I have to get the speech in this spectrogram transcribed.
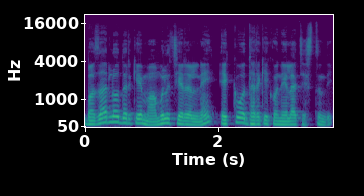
బజార్లో దొరికే మామూలు చీరలనే ఎక్కువ ధరకి కొనేలా చేస్తుంది.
